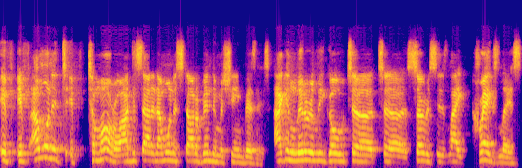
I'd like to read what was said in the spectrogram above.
if if I wanted to, if tomorrow I decided I want to start a vending machine business, I can literally go to to services like Craigslist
